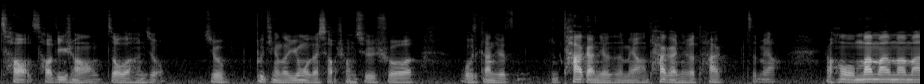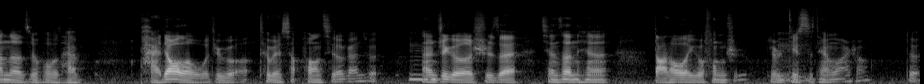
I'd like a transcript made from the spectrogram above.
草草地上走了很久，就不停的用我的小程序说，我感觉他感觉怎么样，他感觉他怎么样，然后慢慢慢慢的，最后才排掉了我这个特别想放弃的感觉。但是这个是在前三天达到了一个峰值，就是第四天晚上。对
